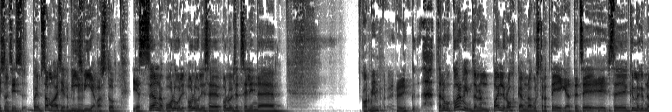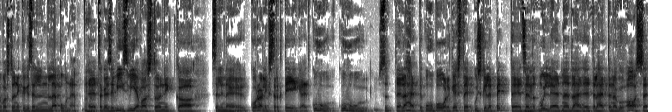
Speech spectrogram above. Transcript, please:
mis on siis põhimõtteliselt sama asi, aga viis mm -hmm. viie vastu. ja see on nagu olul-, olulise, oluliselt selline karmim, ei? ta nagu karmim, tal on palju rohkem nagu strateegiat, et see, see kümme kümne vastu on ikkagi selline läbune mm, -hmm. et aga see viis viie vastu on ikka selline korralik strateegia, et kuhu, kuhu te lähete, kuhu poole, kes teeb kuskile pette, et sa jätad mhm. mulje, et näed, lähed, et te lähete nagu A-sse,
